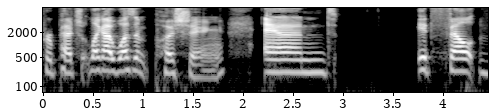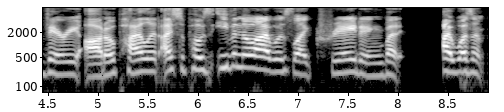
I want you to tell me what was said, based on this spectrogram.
perpetual like I wasn't pushing and it felt very autopilot I suppose even though I was like creating but I wasn't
